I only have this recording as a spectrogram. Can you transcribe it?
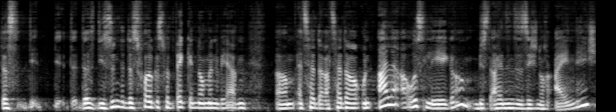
dass die, die, die Sünde des Volkes wird weggenommen werden, ähm, etc. etc. Und alle Ausleger, bis dahin sind sie sich noch einig,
